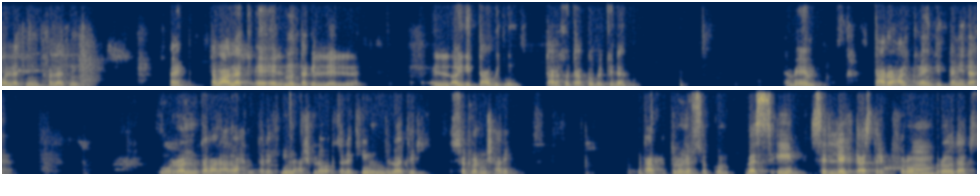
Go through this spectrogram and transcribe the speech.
ولا اتنين؟ خليها اتنين. أهي. طبع لك المنتج اللي ال ID بتاعه باتنين. تعال ناخدها copy كده. تمام؟ تعال نروح على ال client التاني ده. وال run طبعا على واحد وتلاتين عشان لو تلاتين دلوقتي ال server مش عليه. وتعال نحط له نفس الجملة. بس إيه؟ select asterisk from products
